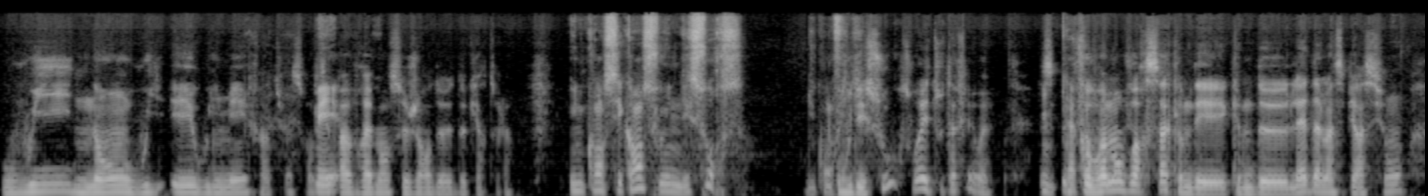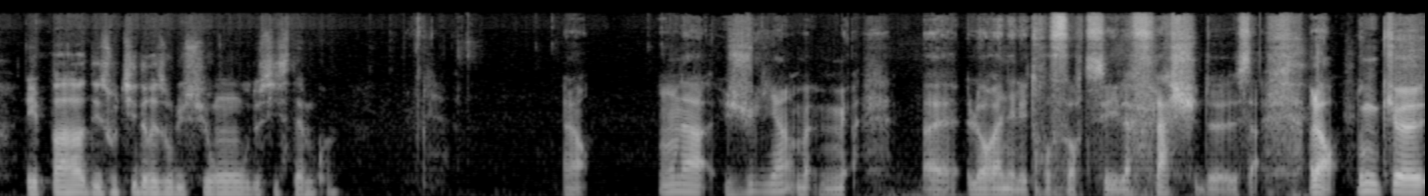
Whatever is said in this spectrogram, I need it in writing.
oui, non, oui et oui mais, enfin, tu vois, c'est pas vraiment ce genre de, de carte-là. Une conséquence ou une des sources du conflit. Ou des sources, oui, tout à fait, ouais. Mmh, Il faut vraiment voir ça comme, des, comme de l'aide à l'inspiration et pas des outils de résolution ou de système, quoi. Alors, on a Julien. Bah, euh, Lorraine, elle est trop forte, c'est la flash de ça. Alors, donc, euh,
